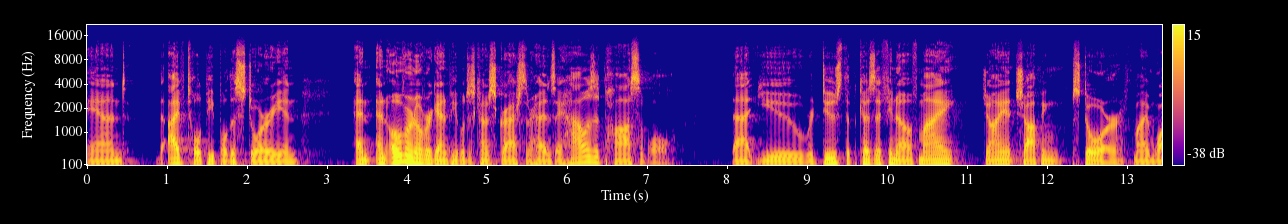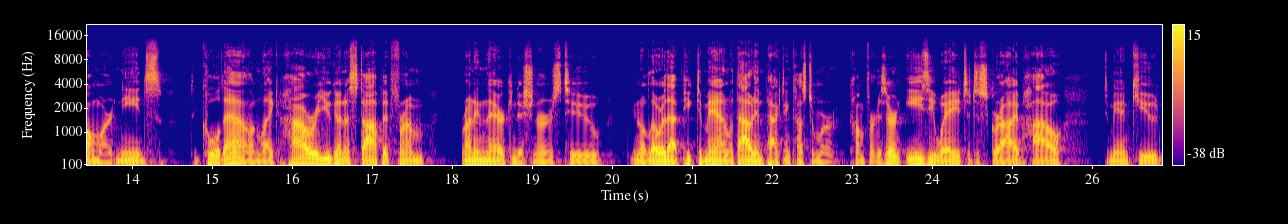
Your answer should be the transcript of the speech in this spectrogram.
and I've told people this story, and and and over and over again, people just kind of scratch their head and say, "How is it possible?" That you reduce the because if you know if my giant shopping store, if my Walmart needs to cool down, like how are you going to stop it from running the air conditioners to you know lower that peak demand without impacting customer comfort? Is there an easy way to describe how DemandQ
